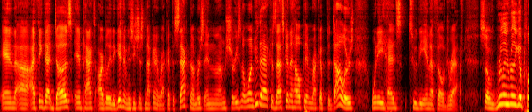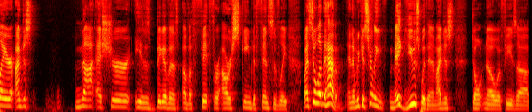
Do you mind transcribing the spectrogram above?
And uh, I think that does impact our ability to get him because he's just not going to rack up the sack numbers. And I'm sure he's going to want to do that because that's going to help him rack up the dollars when he heads to the NFL draft. So, really, really good player. I'm just not as sure he's as big of a, of a fit for our scheme defensively, but I still love to have him. And then we can certainly make use with him. I just don't know if he's uh,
